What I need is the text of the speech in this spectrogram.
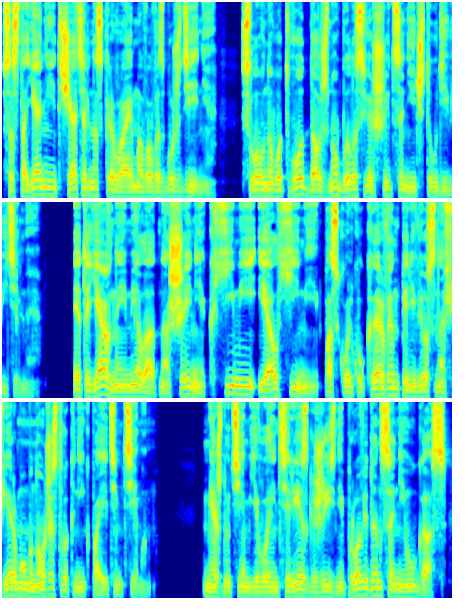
в состоянии тщательно скрываемого возбуждения, словно вот-вот должно было свершиться нечто удивительное. Это явно имело отношение к химии и алхимии, поскольку Кервин перевез на ферму множество книг по этим темам. Между тем его интерес к жизни Провиденса не угас –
